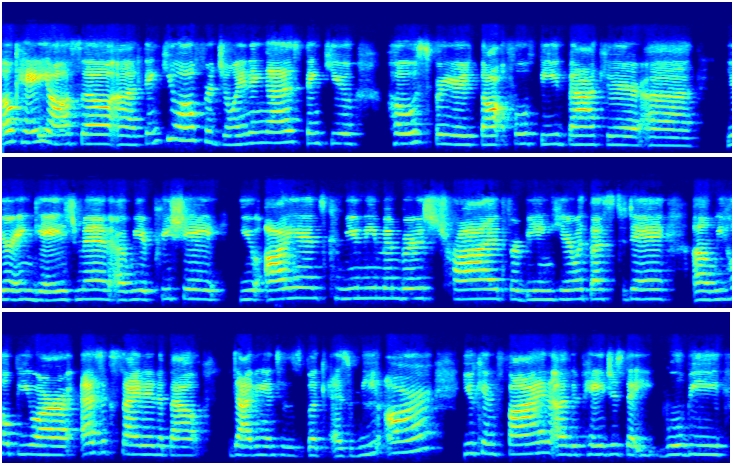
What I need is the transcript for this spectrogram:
Okay, y'all. So uh, thank you all for joining us. Thank you, hosts, for your thoughtful feedback, your uh, your engagement. Uh, we appreciate you, audience, community members, tribe, for being here with us today. Um, we hope you are as excited about diving into this book as we are. You can find uh, the pages that we'll be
